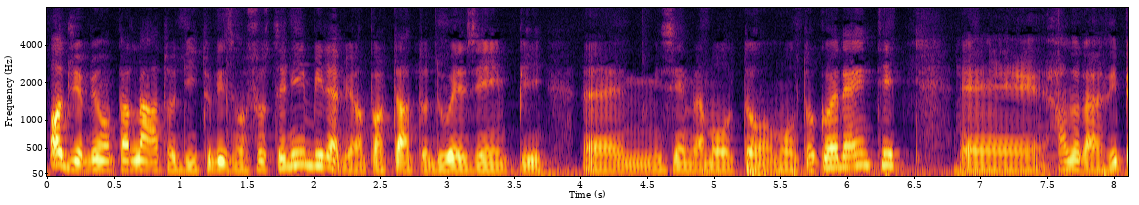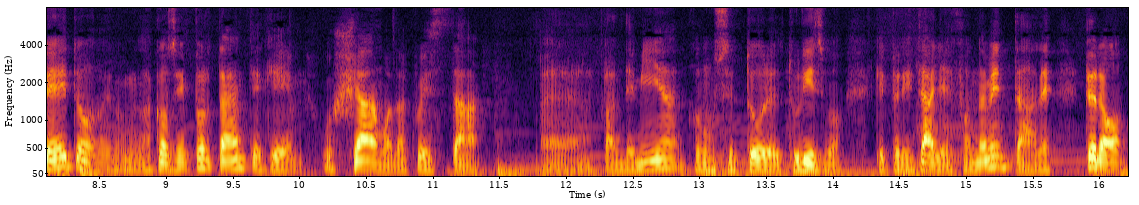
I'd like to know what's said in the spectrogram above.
oggi abbiamo parlato di turismo sostenibile, abbiamo portato due esempi, eh, mi sembra molto, molto coerenti. Eh, allora, ripeto, la cosa importante è che usciamo da questa eh, pandemia, con un settore del turismo che per l'Italia è fondamentale, però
